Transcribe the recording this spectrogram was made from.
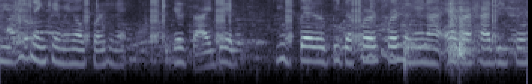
You didn't give me no president. Yes, I did. You better be the first president I ever had before.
